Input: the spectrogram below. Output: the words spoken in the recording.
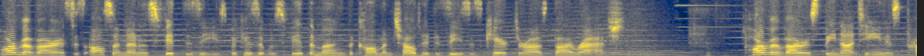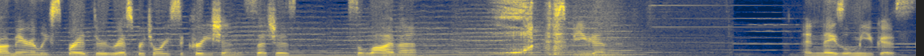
Parvovirus is also known as fifth disease because it was fifth among the common childhood diseases characterized by rash. Parvovirus B19 is primarily spread through respiratory secretions such as saliva, sputum, and nasal mucus.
